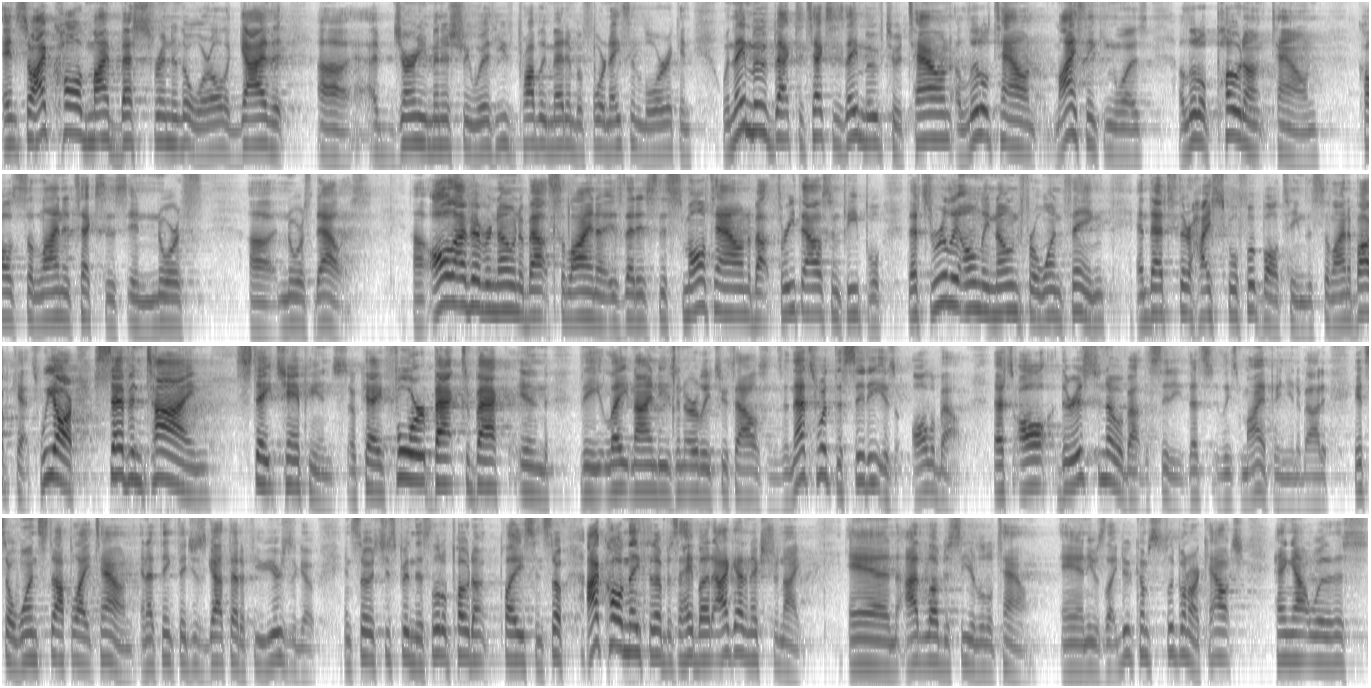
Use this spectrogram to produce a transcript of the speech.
And so I called my best friend in the world, a guy that uh, I've journeyed ministry with. You've probably met him before, Nathan Lorick. And when they moved back to Texas, they moved to a town, a little town. My thinking was a little podunk town called Celina, Texas, in North, uh, North Dallas. Uh, all I've ever known about Celina is that it's this small town, about 3,000 people, that's really only known for one thing, and that's their high school football team, the Celina Bobcats. We are seven time state champions, okay? Four back to back in the late 90s and early 2000s. And that's what the city is all about. That's all there is to know about the city. That's at least my opinion about it. It's a one stoplight town. And I think they just got that a few years ago. And so it's just been this little podunk place. And so I called Nathan up and said, Hey, bud, I got an extra night. And I'd love to see your little town. And he was like, Dude, come sleep on our couch, hang out with us.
